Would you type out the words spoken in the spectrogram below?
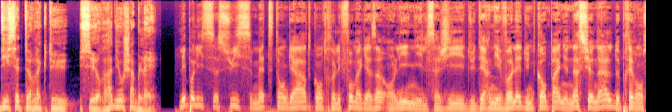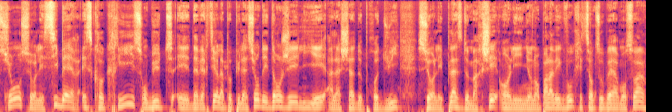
17h L'actu sur Radio Chablais. Les polices suisses mettent en garde contre les faux magasins en ligne. Il s'agit du dernier volet d'une campagne nationale de prévention sur les cyber-escroqueries. Son but est d'avertir la population des dangers liés à l'achat de produits sur les places de marché en ligne. On en parle avec vous, Christian Zuber. Bonsoir.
